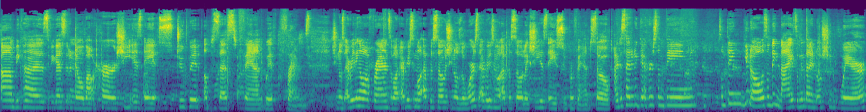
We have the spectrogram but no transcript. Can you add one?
um, because if you guys didn't know about her, she is a stupid obsessed fan with Friends. She knows everything about Friends, about every single episode. She knows the worst every single episode. Like she is a super fan. So I decided to get her something, something, you know, something nice, something that I know she'd wear.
